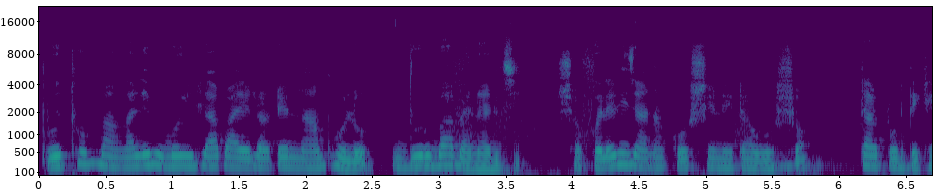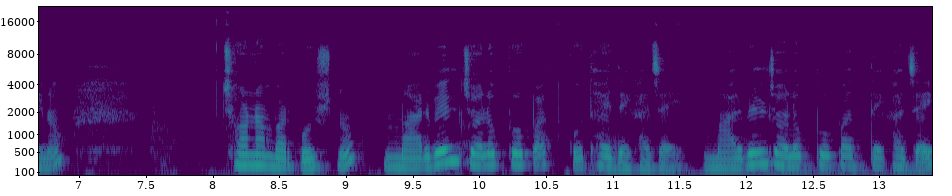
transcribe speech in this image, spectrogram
প্রথম বাঙালি মহিলা পাইলটের নাম হলো দুর্বা ব্যানার্জি। সকলেরই জানা কোশ্চেন এটা অবশ্য। তারপর দেখে নাও। ছ নম্বর প্রশ্ন মার্বেল জলপ্রপাত কোথায় দেখা যায়? মার্বেল জলপ্রপাত দেখা যায়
